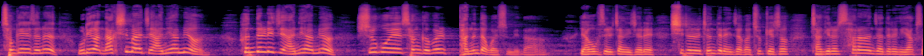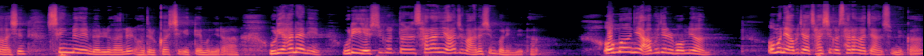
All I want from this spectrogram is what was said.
성경에서는 우리가 낙심하지 아니하면 흔들리지 아니하면 수고의 상급을 받는다고 했습니다. 야고보서 1장 2절에 시련을 견뎌낸 자가 주께서 자기를 사랑하는 자들에게 약속하신 생명의 멸류관을 얻을 것이기 때문이라. 우리 하나님, 우리 예수 그리스도는 사랑이 아주 많으신 분입니다. 어머니 아버지를 보면 어머니 아버지가 자식을 사랑하지 않습니까?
